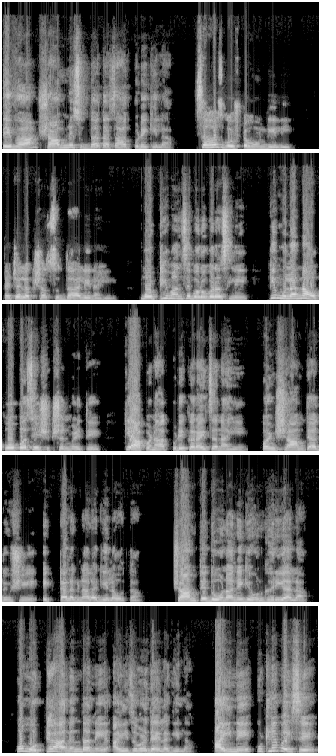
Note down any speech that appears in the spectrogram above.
तेव्हा श्यामने सुद्धा त्याचा हात पुढे केला. सहज गोष्ट होऊन गेली. त्याच्या लक्षात सुद्धा आले नाही. मोठी माणसे बरोबर असली की मुलांना आपोआपच हे शिक्षण मिळते की आपण हात पुढे करायचा नाही. पण श्याम त्या दिवशी एकटा लग्नाला गेला होता. श्याम ते दोन आणे घेऊन घरी आला व मोठ्या आनंदाने आईजवळ द्यायला गेला. आईने कुठले पैसे?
